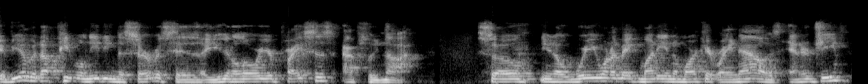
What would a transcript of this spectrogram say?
if you have enough people needing the services, are you going to lower your prices? Absolutely not. So, you know, where you want to make money in the market right now is energy.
